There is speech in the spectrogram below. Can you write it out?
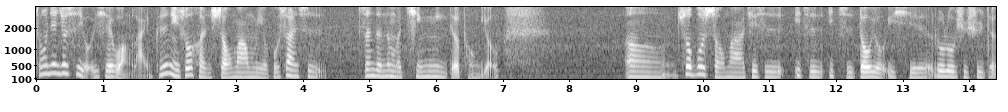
中间就是有一些往来，可是你说很熟吗？我们也不算是真的那么亲密的朋友。嗯，说不熟嘛，其实一直一直都有一些陆陆续续的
